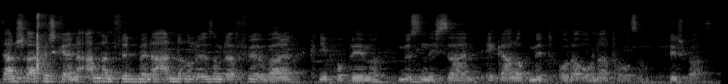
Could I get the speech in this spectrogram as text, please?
dann schreibt mich gerne an, dann finden wir eine andere Lösung dafür, weil Knieprobleme müssen nicht sein, egal ob mit oder ohne Arthrose. Viel Spaß!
